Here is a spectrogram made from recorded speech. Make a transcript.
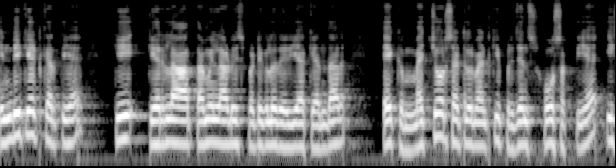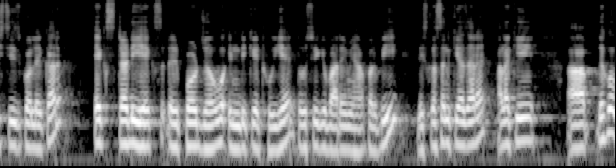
इंडिकेट करती है कि केरला, तमिलनाडु, इस पर्टिकुलर एरिया के अंदर एक मैच्योर सेटलमेंट की प्रेजेंस हो सकती है। इस चीज़ को लेकर एक स्टडी एक रिपोर्ट जो है वो इंडिकेट हुई है। तो उसी के बारे में यहाँ पर भी डिस्कशन किया जा रहा है। हालाँकि देखो,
